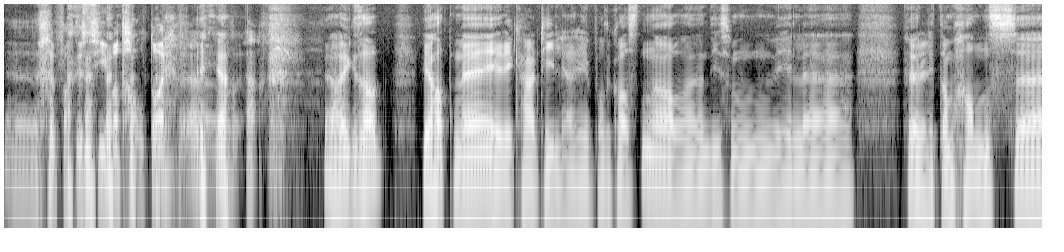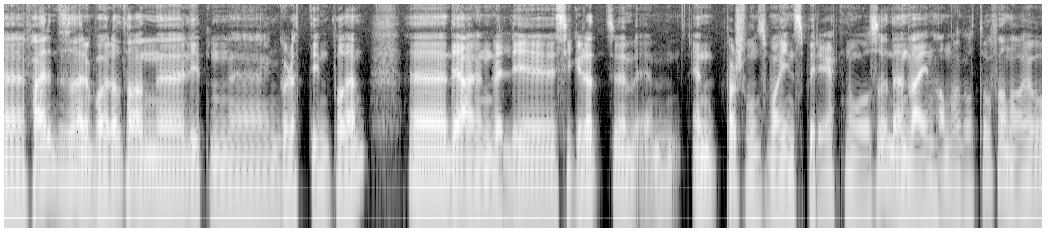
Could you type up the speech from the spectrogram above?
eh, faktisk syv og et halvt år. Ja. ja. Ja, ikke sant? Vi har hatt med Erik her tidligere i podkasten, og alle de som vil eh, høre litt om hans eh, ferd, så er det bare å ta en eh, liten eh, gløtt inn på den. Det er en veldig, sikkert et, en person som har inspirert noe også, den veien han har gått opp. Han har jo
